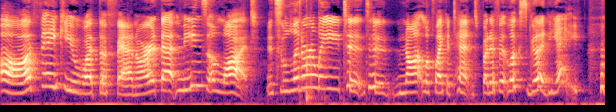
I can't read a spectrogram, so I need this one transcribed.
Aw, thank you, what the fan art. That means a lot. It's literally to, to not look like a tent, but if it looks good, yay.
